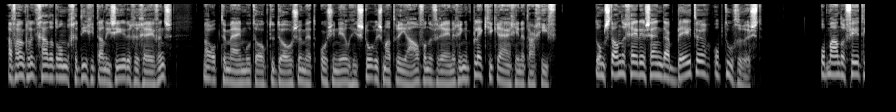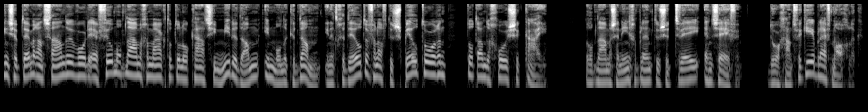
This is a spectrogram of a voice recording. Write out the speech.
Afhankelijk gaat het om gedigitaliseerde gegevens, maar op termijn moeten ook de dozen met origineel historisch materiaal van de vereniging een plekje krijgen in het archief. De omstandigheden zijn daar beter op toegerust. Op maandag 14 september aanstaande worden er filmopnamen gemaakt op de locatie Middendam in Monnikendam, in het gedeelte vanaf de speeltoren tot aan de Gooise Kaai. De opnames zijn ingepland tussen 2 en 7. Doorgaand verkeer blijft mogelijk.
